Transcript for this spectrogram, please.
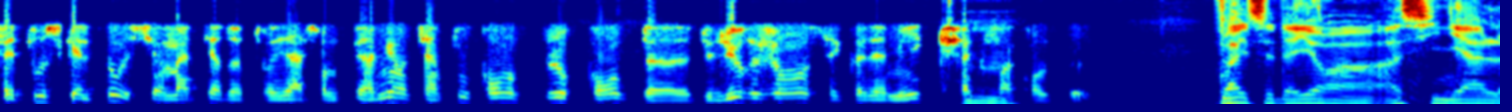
fait tout ce qu'elle peut aussi en matière d'autorisation de permis. On tient tout compte, toujours compte de, de l'urgence économique chaque mmh. fois qu'on le peut. Oui, c'est d'ailleurs un, un, signal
